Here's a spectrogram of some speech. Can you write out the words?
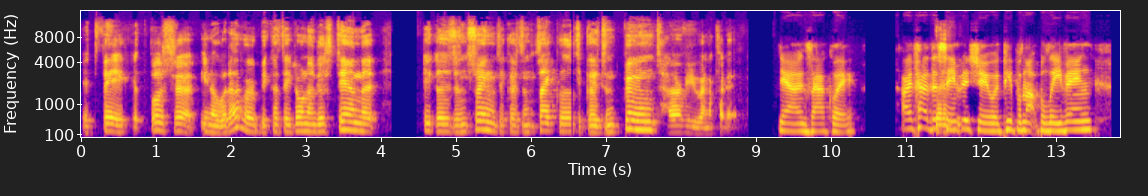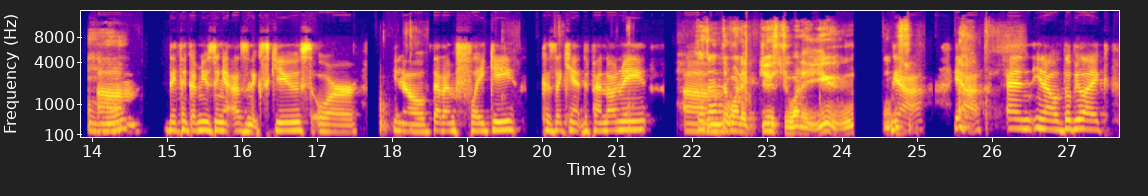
it's fake, it's bullshit, you know, whatever, because they don't understand that it goes in swings, it goes in cycles, it goes in booms, however you want to put it. Yeah, exactly. I've had the but same issue with people not believing. Mm-hmm. Um, they think I'm using it as an excuse or, you know, that I'm flaky because they can't depend on me. Because um, that's the one excuse you want to use. yeah yeah. And, you know, they'll be like,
